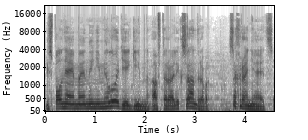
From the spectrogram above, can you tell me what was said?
Исполняемая ныне мелодия гимна автора Александрова сохраняется.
